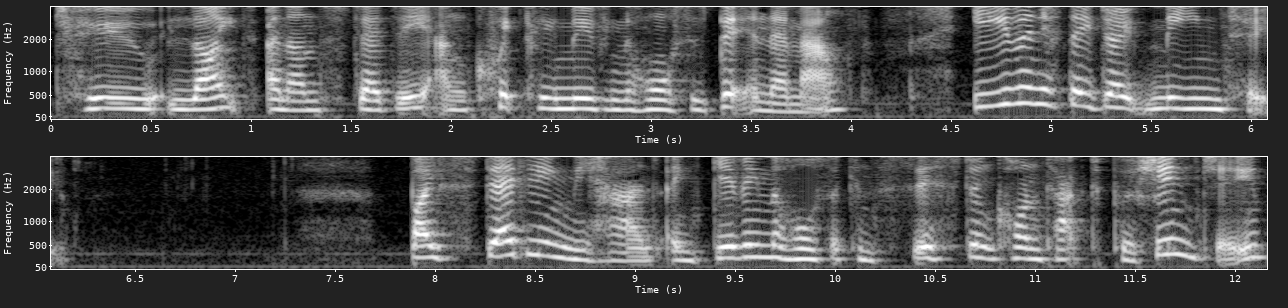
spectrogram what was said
too light and unsteady and quickly moving the horse's bit in their mouth, even if they don't mean to. By steadying the hand and giving the horse a consistent contact to push into,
